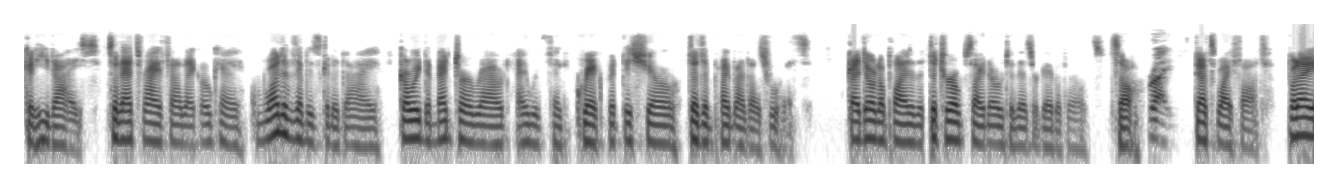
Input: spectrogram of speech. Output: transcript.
cause he dies. So that's why I felt like, okay, one of them is gonna die. Going the mentor route, I would think quick, but this show doesn't play by those rules. I don't apply to the, the tropes I know to this or Game of Thrones. So Right. that's my thought. But I,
